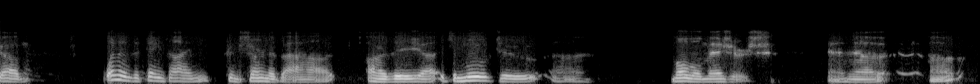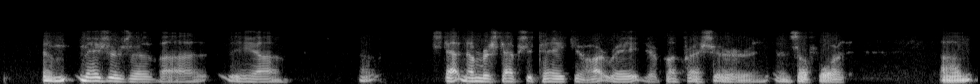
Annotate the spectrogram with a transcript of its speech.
um, one of the things I'm concerned about are the uh, it's a move to uh, mobile measures, and uh, uh measures of uh, the uh, uh, step number of steps you take, your heart rate, your blood pressure, and, and so forth. Um,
